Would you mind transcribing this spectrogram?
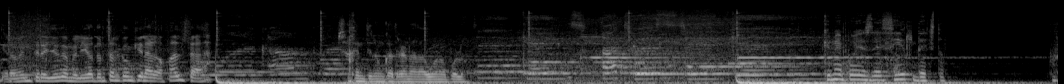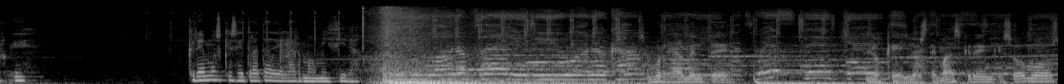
Que no me enteré yo que me lío tortas con quien haga falta. Esa gente nunca trae nada bueno, Polo. ¿Qué me puedes decir de esto? ¿Por qué? Creemos que se trata del arma homicida. ¿Somos realmente lo que los demás creen que somos?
